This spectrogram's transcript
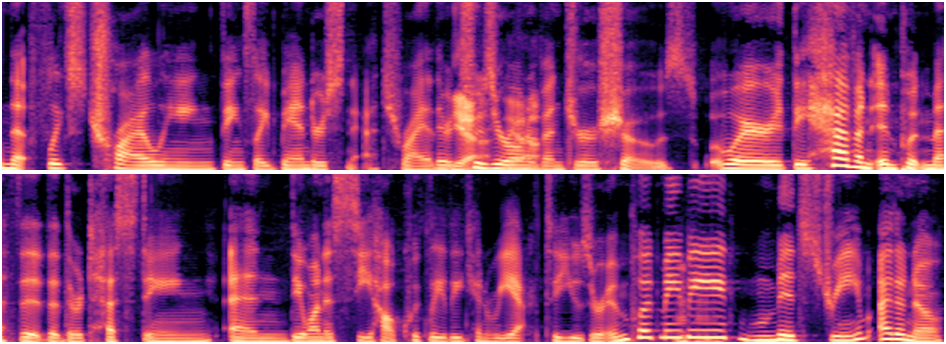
Netflix trialing things like Bandersnatch, right? Their Yeah, choose-your-own-adventure shows where they have an input method that they're testing and they want to see how quickly they can react to user input, maybe Mm-hmm. midstream. I don't know.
